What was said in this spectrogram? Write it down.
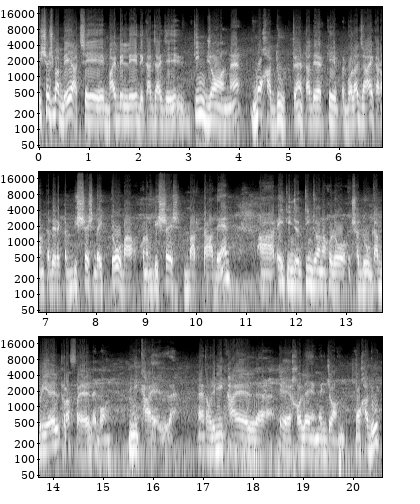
বিশেষভাবে আছে বাইবেলে দেখা যায় যে তিনজন হ্যাঁ, মহাদূত হ্যাঁ, তাদেরকে বলা যায় কারণ তাদের একটা বিশেষ দায়িত্ব বা কোনো বিশেষ বার্তা দেন। আর এই তিনজন তিনজন হলো সাধু গাব্রিয়েল রাফায়েল এবং মিখায়েল। হ্যাঁ, তাহলে মিখায়েল হলেন একজন মহাদূত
